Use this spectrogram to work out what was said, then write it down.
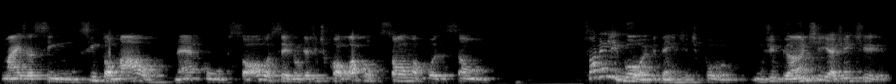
mais assim sintomal, né, com o PSOL, ou seja, onde a gente coloca o PSOL numa posição só nem ligou, evidente, tipo um gigante e a gente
